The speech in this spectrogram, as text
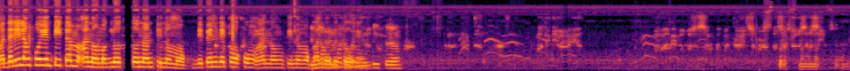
Madali lang po yung tita ano, magluto ng tinumok. Depende po kung anong tinumok ang lulutuin. marunong dito. Stress naman ako sa ano.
